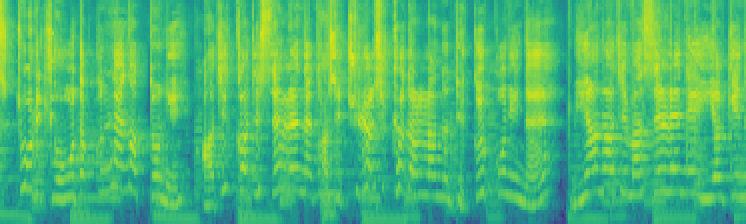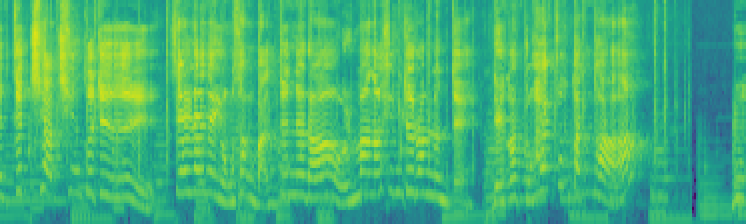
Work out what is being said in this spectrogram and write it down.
스토리 겨우 다 끝내놨더니 아직까지 셀레네 다시 출연시켜달라는 댓글뿐이네. 미안하지만 셀레네 이야기는 끝이야 친구들. 셀레네 영상 만드느라 얼마나 힘들었는데 내가 또 할 것 같아? 뭐,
